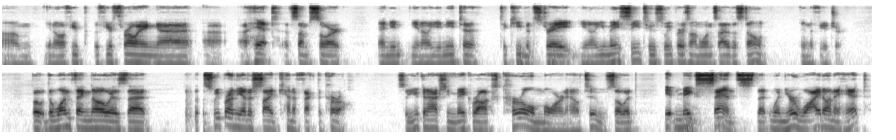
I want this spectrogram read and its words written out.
Um, you know, if you if you're throwing uh, uh, a hit of some sort, and you you know you need to to keep it straight, you know, you may see two sweepers on one side of the stone in the future. But the one thing though is that the sweeper on the other side can affect the curl, so you can actually make rocks curl more now too. So it it makes sense that when you're wide on a hit,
